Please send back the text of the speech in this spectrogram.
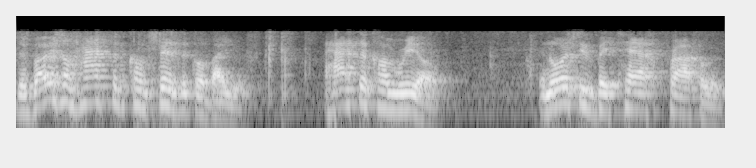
The relationship has to become physical by you. It has to become real. In order to be properly.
